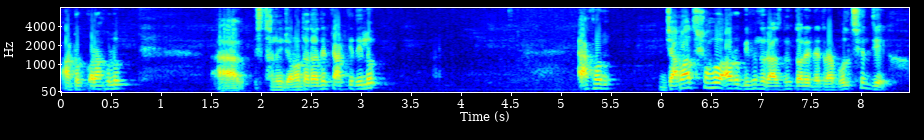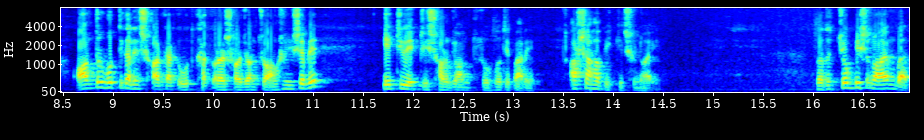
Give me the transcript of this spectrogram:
আটক করা হলো। স্থানীয় জনতা তাদেরকে আটকে দিল। এখন জামাত সহ আরও বিভিন্ন রাজনৈতিক দলের নেতারা বলছেন যে, অন্তর্বর্তীকালীন সরকারকে উৎখাত করার ষড়যন্ত্র অংশ হিসেবে এটিও একটি ষড়যন্ত্র হতে পারে। অস্বাভাবিক কিছু নয়। গত চব্বিশে নভেম্বর,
